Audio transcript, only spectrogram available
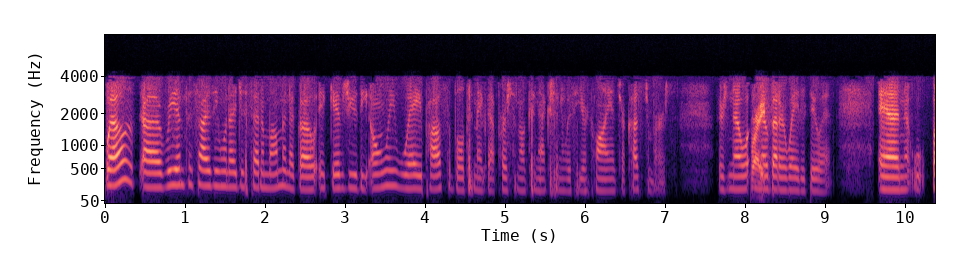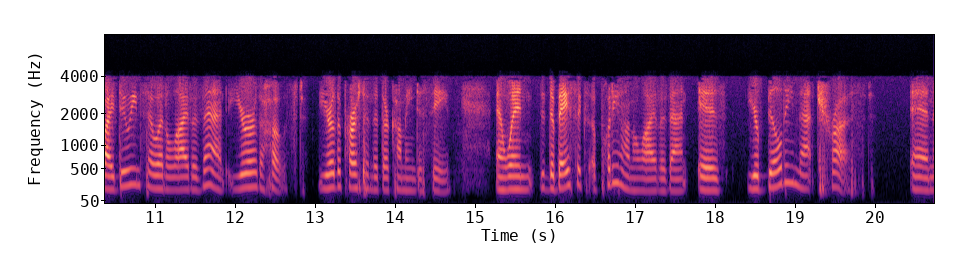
Well, uh, reemphasizing what I just said a moment ago, it gives you the only way possible to make that personal connection with your clients or customers. There's no right. no better way to do it. And by doing so at a live event, you're the host. You're the person that they're coming to see. And when the basics of putting on a live event is you're building that trust and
